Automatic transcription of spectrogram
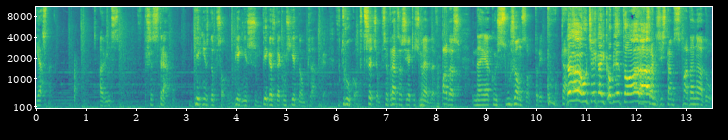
Jasne. A więc w przestrachu biegniesz do przodu, biegniesz, biegasz w jakąś jedną klatkę, w drugą, w trzecią, przewracasz jakieś meble, wpadasz na jakąś służącą, której pum, ta, Da, uciekaj kobieto, taca alarm! gdzieś tam spada na dół.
